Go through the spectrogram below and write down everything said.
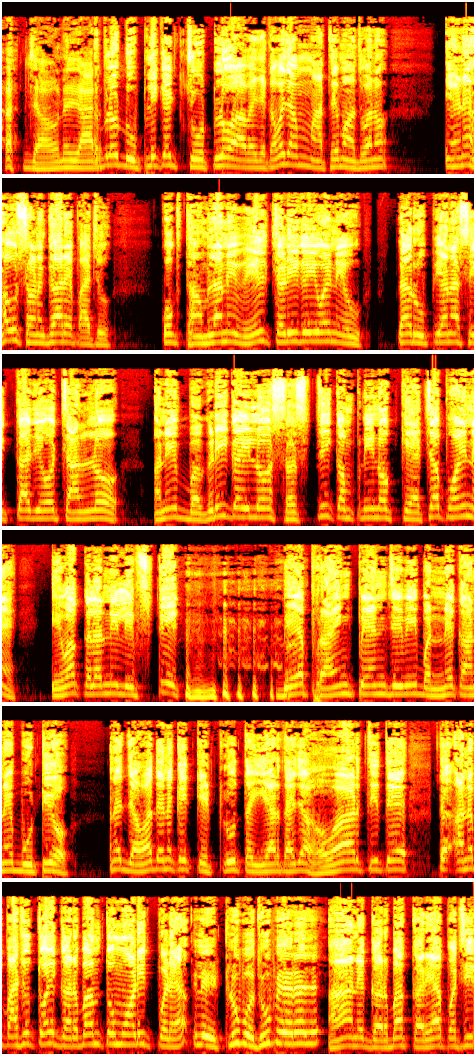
જાઓ ને યાર. પેલો ડુપ્લિકેટ ચોટલો આવે છે. ખબર છે? આમ માથે બાંધવાનો. એને હવ શણગારે પાછું. કોક થાંભલાની વેલ ચડી ગઈ હોય ને એવું. પેલા રૂપિયાના સિક્કા જેવો ચાંદલો અને બગડી ગયેલો સસ્તી કંપનીનો કેચઅપ હોય ને એવા કલરની લિપસ્ટિક બે ફ્રાઈંગ પેન જેવી બંને કાને બુટીઓ અને જવા દેને કઈ કેટલું તૈયાર થાય છે. હવારથી તે અને પાછું તોય ગરબામાં તો મોડી જ પડે એટલે એટલું બધું પહેરે છે? હા અને ગરબા કર્યા પછી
